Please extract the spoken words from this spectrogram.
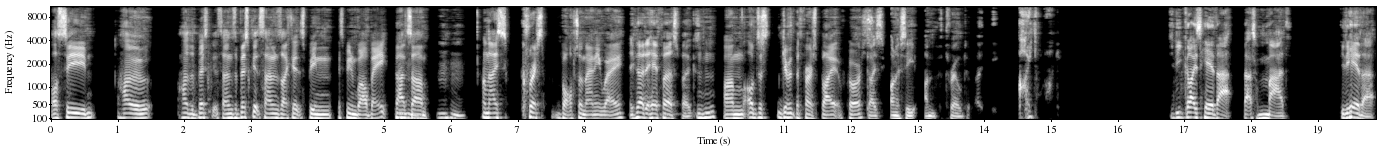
I'll see how, how the biscuit sounds. The biscuit sounds like it's been, it's been well baked. That's, um, Mm-hmm. A nice crisp bottom anyway. You've heard it here first, folks. hmm Um, I'll just give it the first bite, of course. Guys, honestly, I'm thrilled. I fucking. Did you guys hear that? That's mad. Did you hear that?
